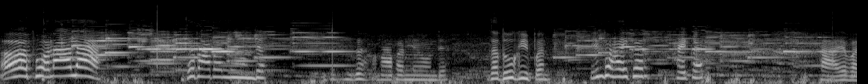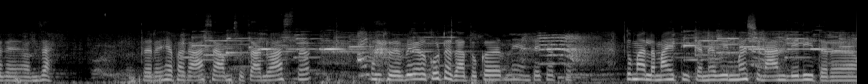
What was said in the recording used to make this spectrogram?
अ फोन आला. जा बाबाला नेऊन द्या. जा बाबाला नेऊन द्या. जा दोघी पण. इंदू हाय कर हाय कर. हा हे बघा जा. तर हे बघा असं आमचं चालू असतं. तर वेळ कुठं जातो कळत नाही. आणि त्याच्यात तुम्हाला माहिती का नवीन मशीन आणलेली तर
